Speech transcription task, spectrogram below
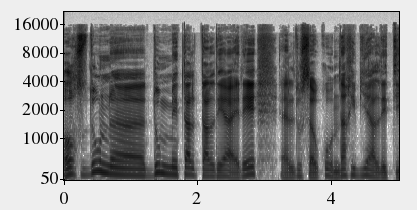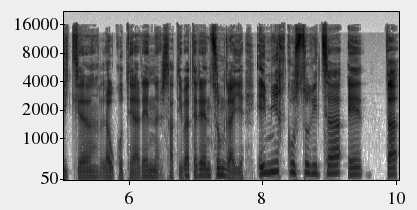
horz dun uh, dun metal taldea ere, eldu zauku ondarribia aldetik, laukotearen zati bat ere entzungai. Emir Kusturitza eta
